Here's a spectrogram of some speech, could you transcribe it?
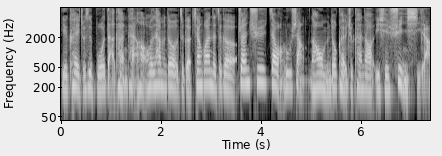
也可以就是拨打看看哈，或者他们都有这个相关的这个专区在网络上，然后我们都可以去看到一些讯息啦。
